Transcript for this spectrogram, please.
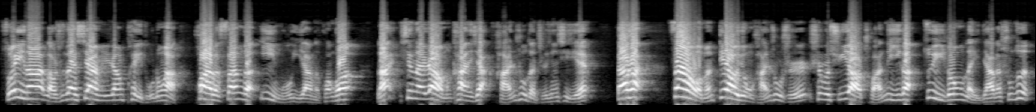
所以呢，老师在下面这张配图中啊，画了三个一模一样的框框。来，现在让我们看一下函数的执行细节。大家看，在我们调用函数时，是不是需要传递一个最终累加的数字？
